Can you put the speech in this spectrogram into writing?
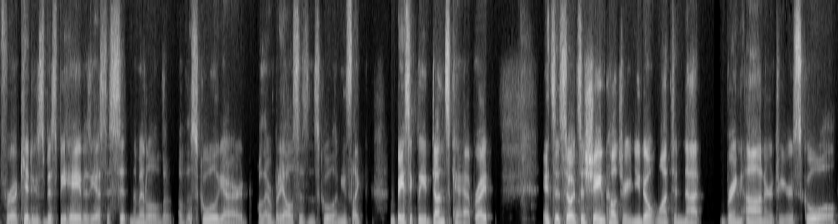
for a kid who's misbehaved is he has to sit in the middle of the, of the schoolyard while everybody else is in school. And he's like basically a dunce cap, right? It's a, so it's a shame culture and you don't want to not bring honor to your school.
